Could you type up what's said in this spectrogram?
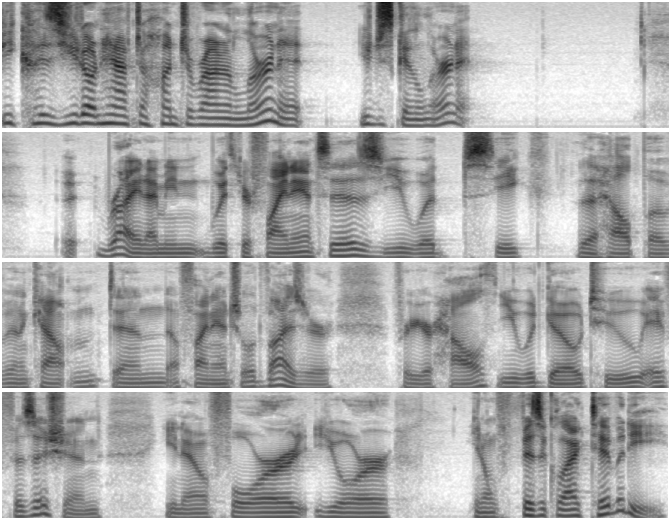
because you don't have to hunt around and learn it. You're just going to learn it. Uh, right. I mean, with your finances, you would seek the help of an accountant and a financial advisor. For your health, you would go to a physician. You know, for your you know, physical activity.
